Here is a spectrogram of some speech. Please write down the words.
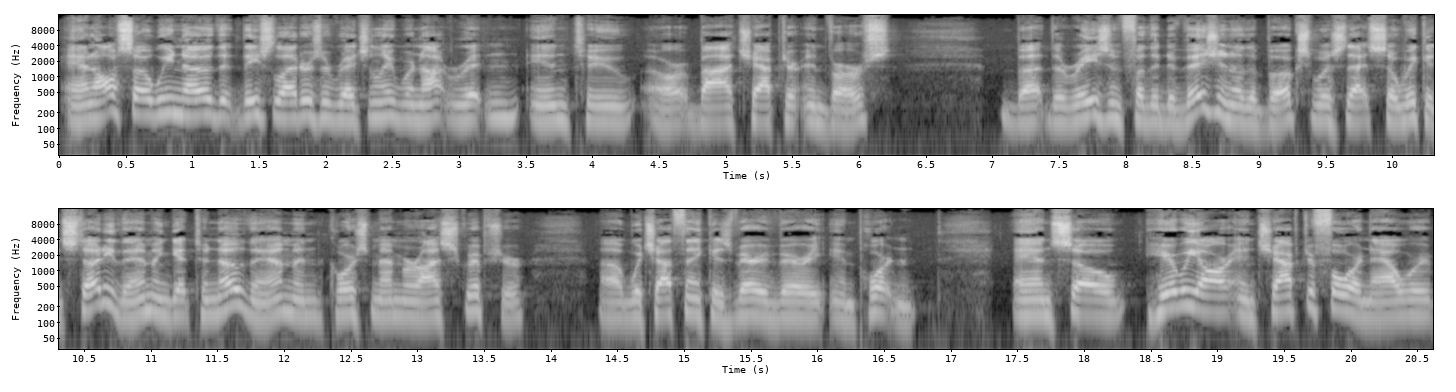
and also we know that these letters originally were not written into or by chapter and verse. But the reason for the division of the books was that so we could study them and get to know them and, of course, memorize Scripture, uh, which I think is very, very important. And so here we are in chapter 4 now, where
